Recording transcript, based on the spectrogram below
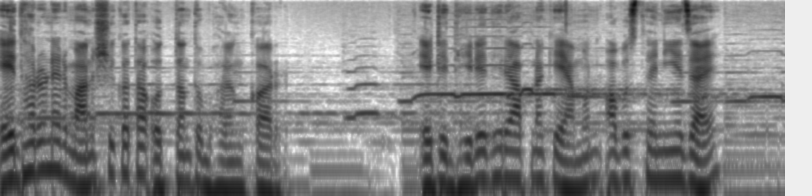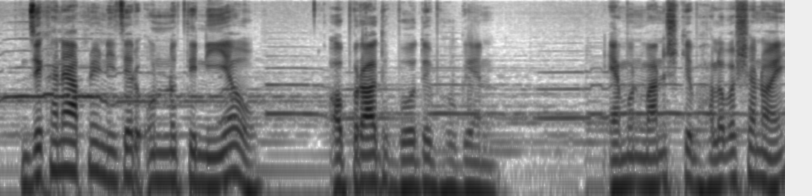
এই ধরনের মানসিকতা অত্যন্ত ভয়ঙ্কর। এটি ধীরে ধীরে আপনাকে এমন অবস্থায় নিয়ে যায়, যেখানে আপনি নিজের উন্নতি নিয়েও অপরাধ বোধে ভোগেন। এমন মানুষকে ভালোবাসা নয়,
